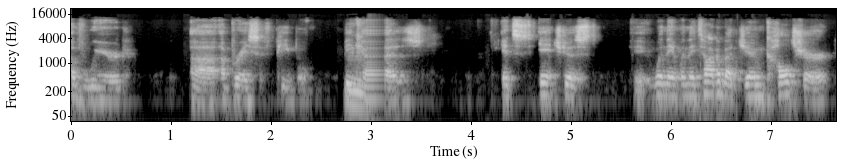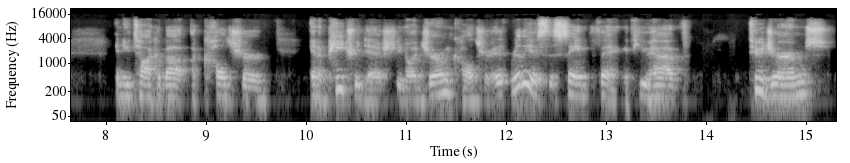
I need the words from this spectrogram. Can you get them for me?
of weird, uh, abrasive people hmm. because mm. it's it just when they when they talk about gym culture and you talk about a culture in a petri dish, you know, a germ culture, it really is the same thing. If you have two germs,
